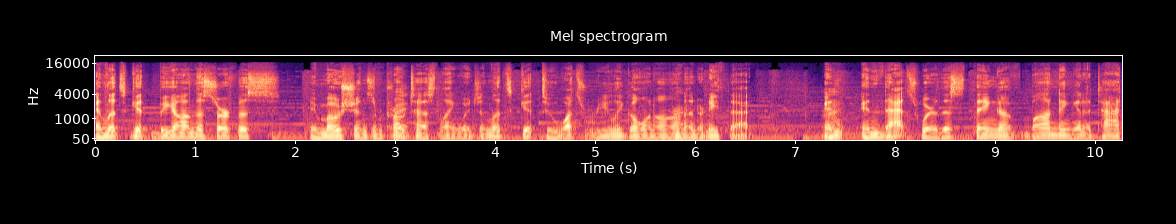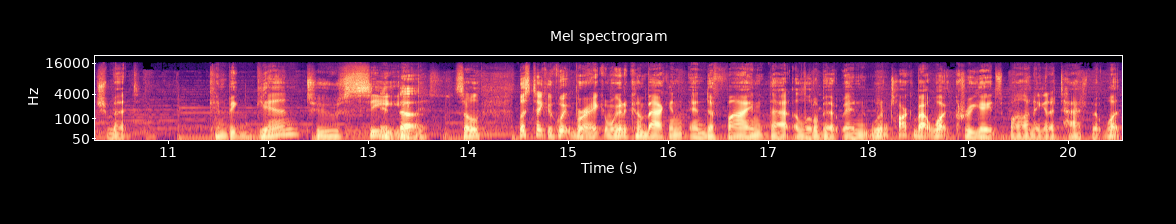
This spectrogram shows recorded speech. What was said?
And let's get beyond the surface emotions and protest language and let's get to what's really going on Right. underneath that. And Right. and that's where this thing of bonding and attachment can begin to seed. does. So let's take a quick break and we're going to come back and, and define that a little bit. And we're going to talk about what creates bonding and attachment, what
